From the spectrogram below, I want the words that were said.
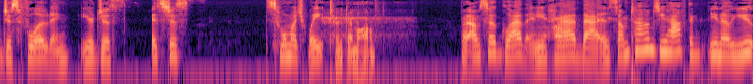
just floating. You're just, it's just so much weight taken off. But I'm so glad that you had that. And sometimes you have to, you know, you,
